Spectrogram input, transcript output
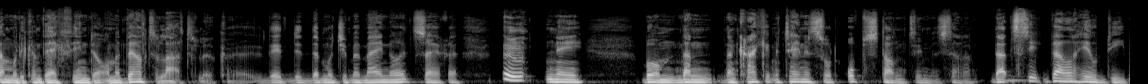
Dan moet ik een weg vinden om het wel te laten lukken. Dan moet je bij mij nooit zeggen, "Eh, nee. Boom, dan, dan krijg ik meteen een soort opstand in mezelf. Dat zit wel heel diep.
